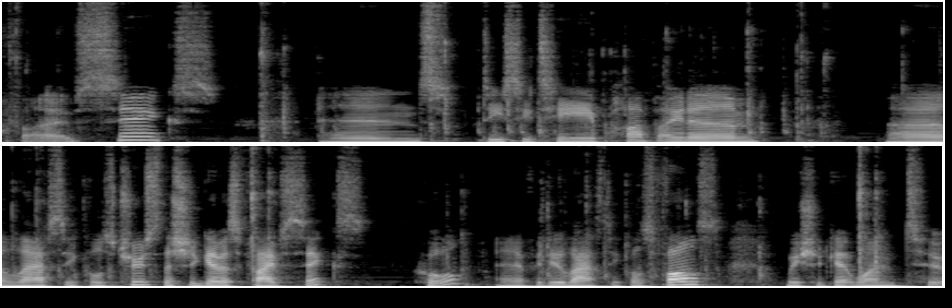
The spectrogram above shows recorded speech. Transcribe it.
five, six. And DCT pop item uh, last equals true. So this should give us five, six. Cool. And if we do last equals false, we should get one, two.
